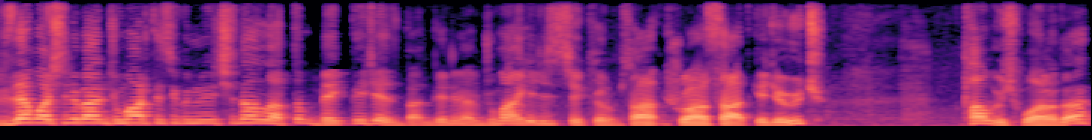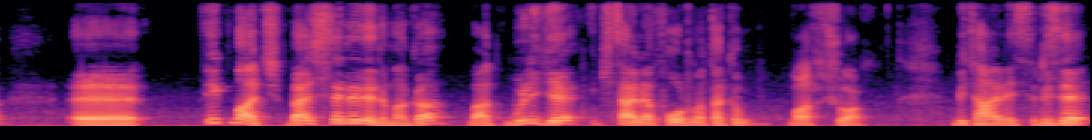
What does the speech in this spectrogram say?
Rize maçını ben cumartesi gününün içinde anlattım. Bekleyeceğiz. Ben dedim ya cuma gecesi çekiyorum. Şu an saat gece 3. Tam 3 bu arada. Ee, ilk maç ben size ne dedim aga? Bak bu lige iki tane formda takım var şu an. Bir tanesi Rize,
